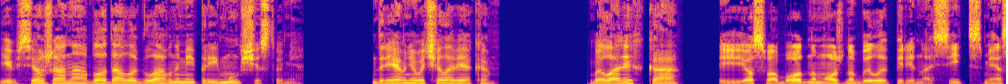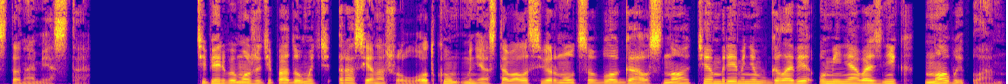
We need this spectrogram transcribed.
И все же она обладала главными преимуществами древнего человека. Была легка, и ее свободно можно было переносить с места на место. Теперь вы можете подумать, раз я нашел лодку, мне оставалось вернуться в Блокгаус, но тем временем в голове у меня возник новый план.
